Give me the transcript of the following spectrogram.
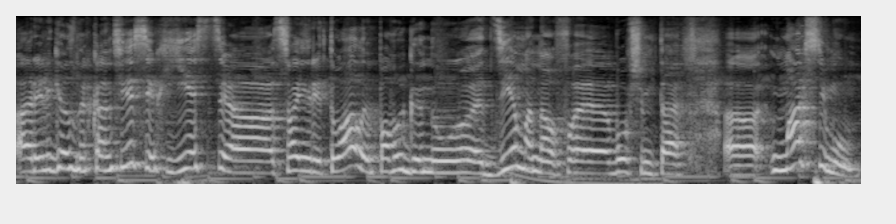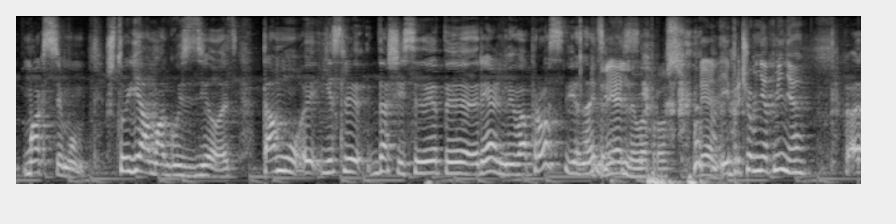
а, религиозных конфессиях есть а, свои ритуалы по выгону демонов. Э, в общем-то, а, максимум, максимум, что я могу сделать, тому, э, если, Даша, если это реальный вопрос, я надеюсь. Это реальный вопрос. Реально. И причем не от меня. Да,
